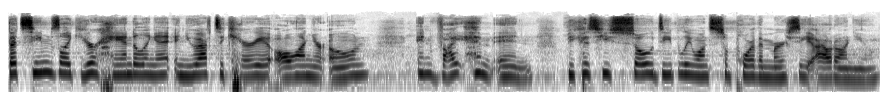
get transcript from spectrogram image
that seems like you're handling it and you have to carry it all on your own, invite him in because he so deeply wants to pour the mercy out on you.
